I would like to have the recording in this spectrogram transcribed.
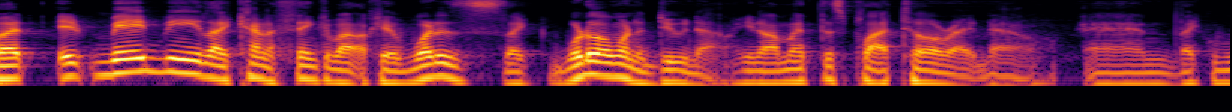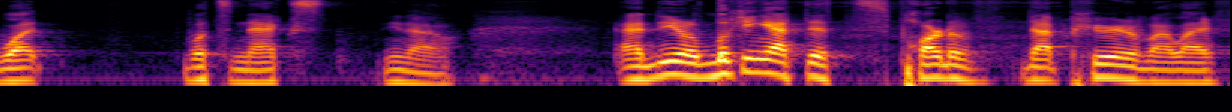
But it made me like kind of think about, okay, what is like, what do I want to do now? You know, I'm at this plateau right now, and like, what, what's next? You know, and you know, looking at this part of that period of my life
